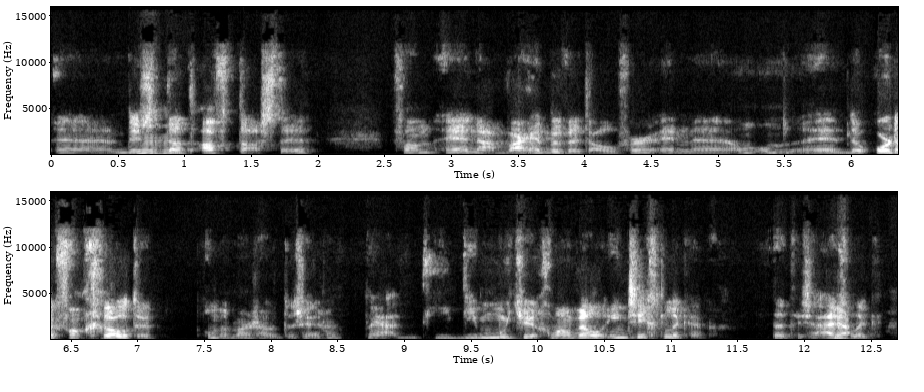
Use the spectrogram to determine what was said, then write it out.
Uh, dus -hmm. dat aftasten, van hè, nou, waar hebben we het over? En uh, om, om hè, de orde van grootte, om het maar zo te zeggen, nou ja, die, die moet je gewoon wel inzichtelijk hebben. Dat is eigenlijk. Ja.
